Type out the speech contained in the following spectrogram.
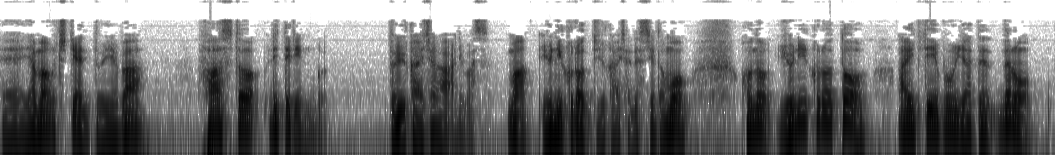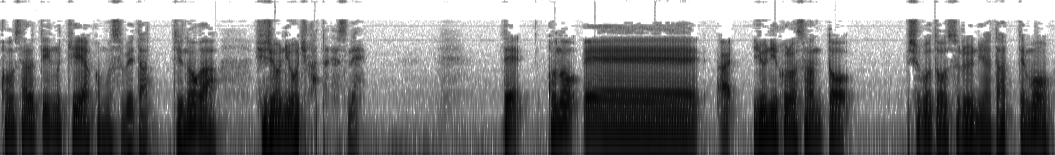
えー、山口県といえば、ファーストリテリングという会社があります。まあ、ユニクロっていう会社ですけども、このユニクロと IT 分野でのコンサルティング契約を結べたっていうのが非常に大きかったですね。で、この、えー、ユニクロさんと仕事をするにあたっても、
